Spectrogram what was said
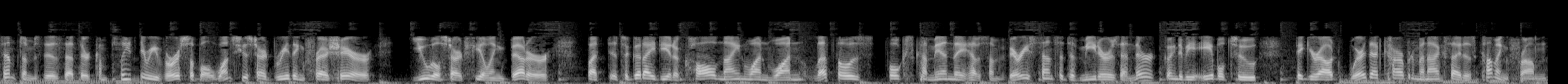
symptoms is that they're completely reversible. Once you start breathing fresh air, you will start feeling better. But it's a good idea to call 911, let those folks come in. They have some very sensitive meters and they're going to be able to figure out where that carbon monoxide is coming from.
